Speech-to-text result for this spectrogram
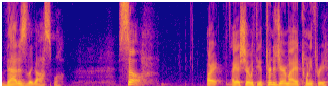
That is the gospel. So, all right, I got to share with you. Turn to Jeremiah 23.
